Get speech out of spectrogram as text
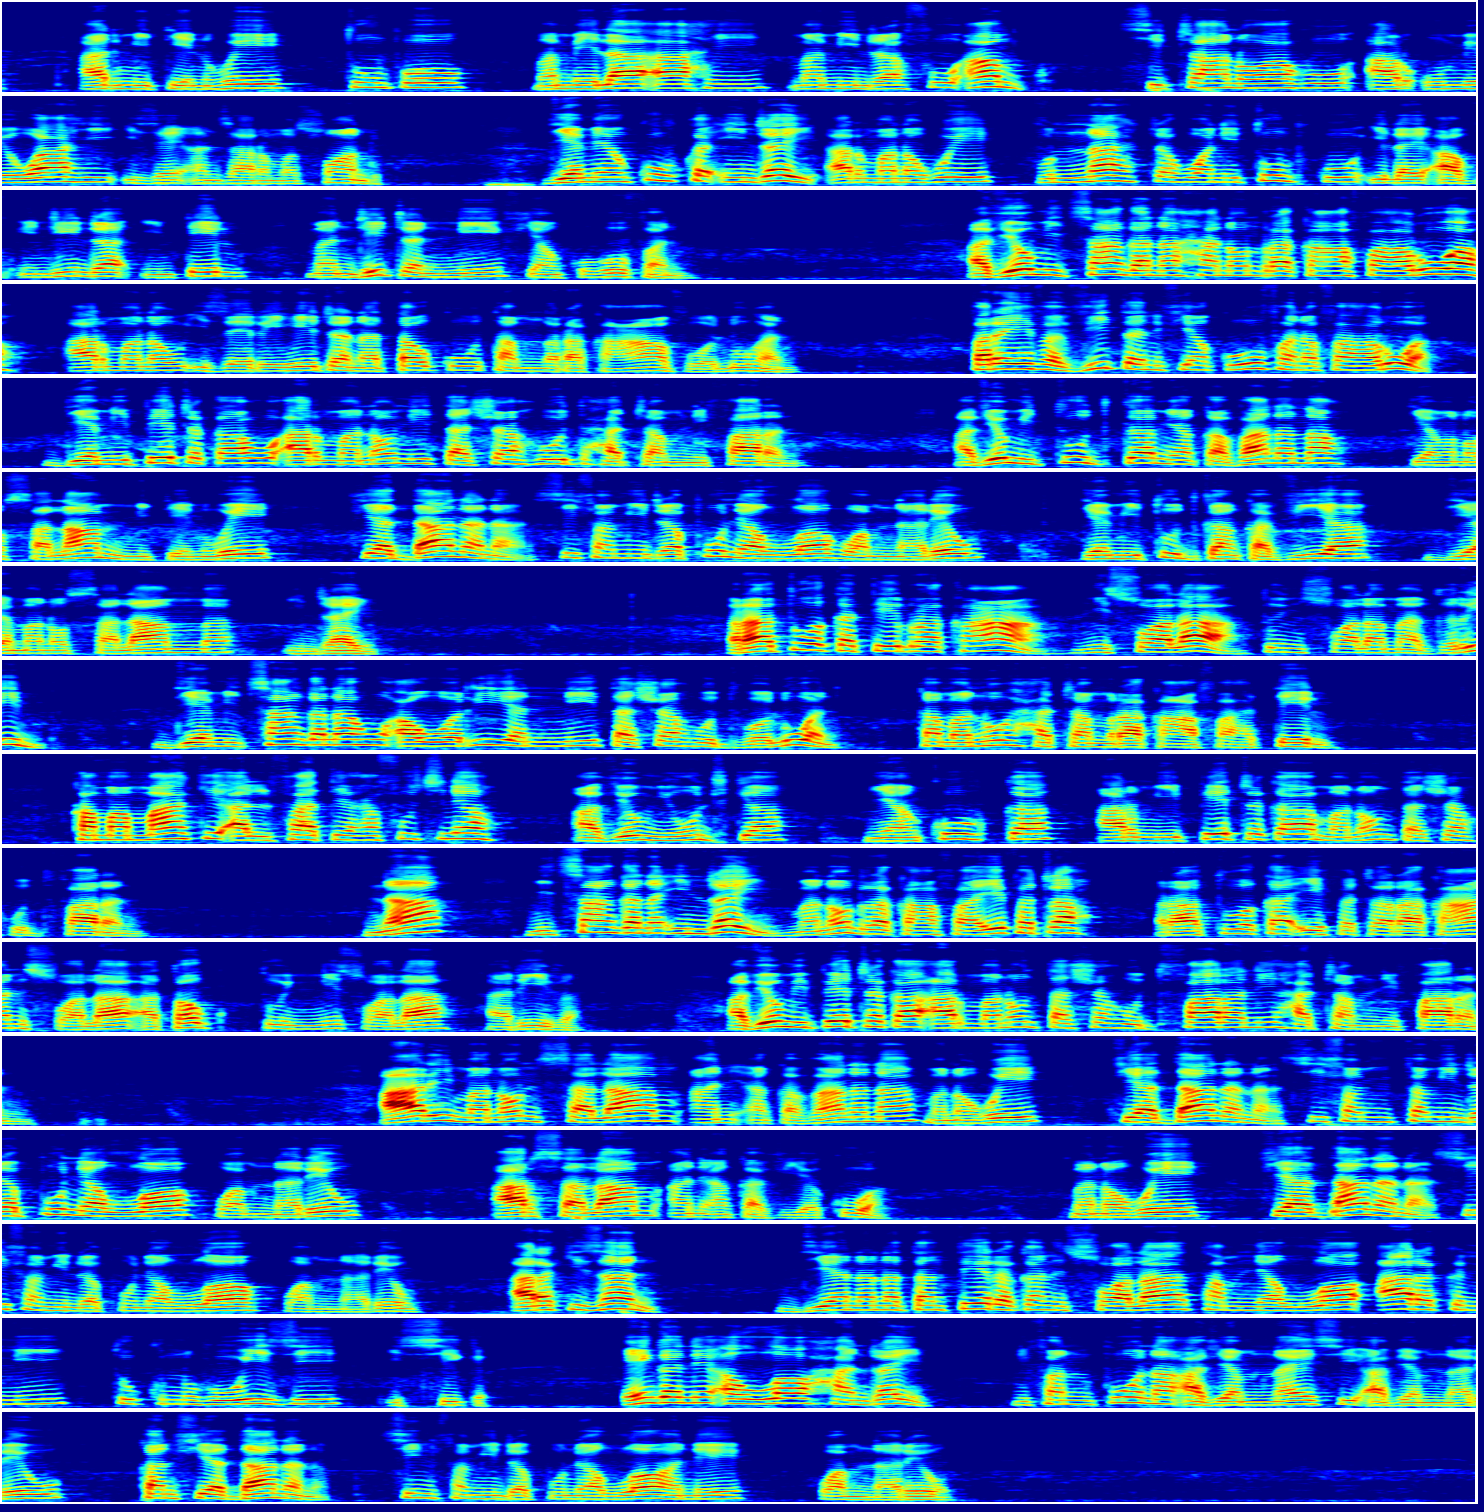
ary miteny hoe, Tompo ô, mamelà ahy, mamindrà fo amiko Sitrano aho ary omeo ahy izay anjara masoandroko. Dia miankohoka indray ary manao hoe, Voninahitra ho an'ny Tompoko Ilay Avo Indrindra intelo mandritra ny fiankohofany. Avy eo mitsangana hanao ny Raka'ah faharoa aho ary manao izay rehetra nataoko tamin'ny Raka'ah voalohany. Fa rehefa vita ny fiankohofana faharoa dia mipetraka aho ary manao ny tashahhud hatramin'ny farany. Avy eo mitodika miankavanana aho dia manao salam miteny hoe, Fiadanana sy famindrapon'i Allah ho aminareo, dia mitodika ankavia dia manao salam indray. Raha toa ka telo rak'ah ny Swalah toy ny Swalah Maghrib dia mitsangana aho aorian'ny Tashahhud voalohany ka manohy hatramin'ny rak'ah fahatelo. Ka mamaky Al-Fatiha fotsiny aho avy eo miondrika, miankohoka ary mipetraka manao ny Tashahhud farany. Na, mitsangana indray manao ny rak'ah fahaefatra aho raha toa ka efatra rak'ah ny swalah ataoko toy ny swalah hariva. Avy eo mipetraka ary manao ny tashahhud farany hatramin'ny farany. Ary manao ny salam any ankavanana manao hoe, Fiadanana sy famindram-pon'i Allah ho aminareo, ary salam any ankavia koa. Manao hoe, Fiadanana sy famindram-pon'i Allah ho aminareo. Araka izany, dia nanatanteraka ny Swala tamin'i Allah araka ny tokony ho izy isika. Enga anie Allah handray ny fanompoana avy aminay sy avy aminareo, ka ny fiadanana sy ny famindram-pon'i Allah anie ho aminareo.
